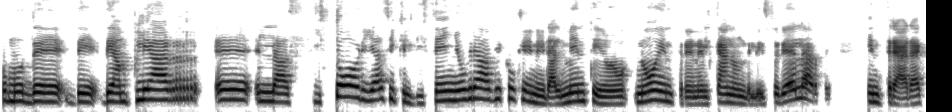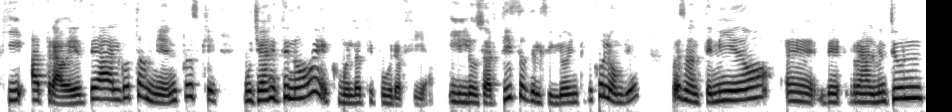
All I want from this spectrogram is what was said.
como de, de, ampliar eh, las historias y que el diseño gráfico generalmente no, no entre en el canon de la historia del arte, entrar aquí a través de algo también pues que mucha gente no ve, como es la tipografía. Y los artistas del siglo XX en Colombia pues han tenido eh, de, realmente un,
